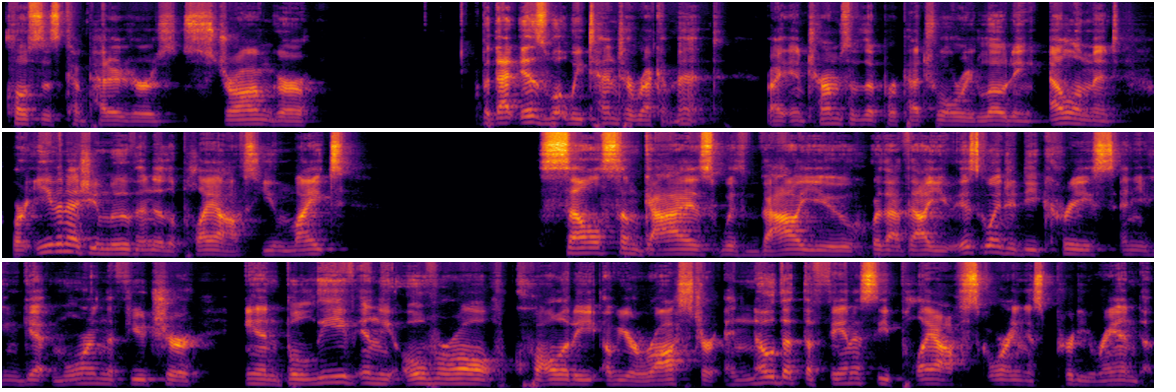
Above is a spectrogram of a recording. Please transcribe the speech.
closest competitors stronger? But that is what we tend to recommend, right? In terms of the perpetual reloading element, where even as you move into the playoffs, you might sell some guys with value where that value is going to decrease and you can get more in the future and believe in the overall quality of your roster and know that the fantasy playoff scoring is pretty random.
